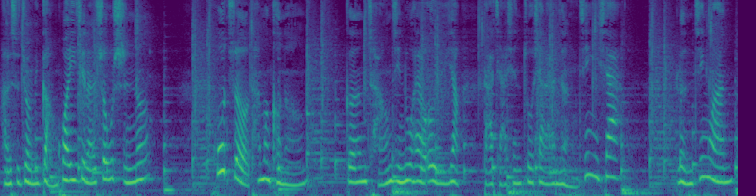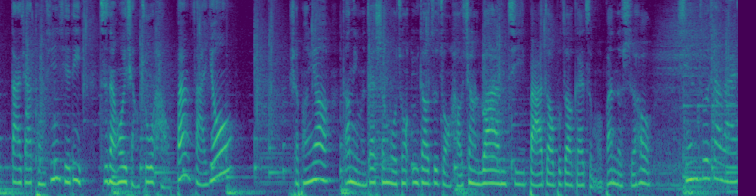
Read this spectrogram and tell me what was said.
还是叫你赶快一起来收拾呢？或者他们可能跟长颈鹿还有鳄鱼一样，大家先坐下来冷静一下。冷静完，大家同心协力，自然会想出好办法哟。小朋友，当你们在生活中遇到这种好像乱七八糟、不知道该怎么办的时候，先坐下来，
